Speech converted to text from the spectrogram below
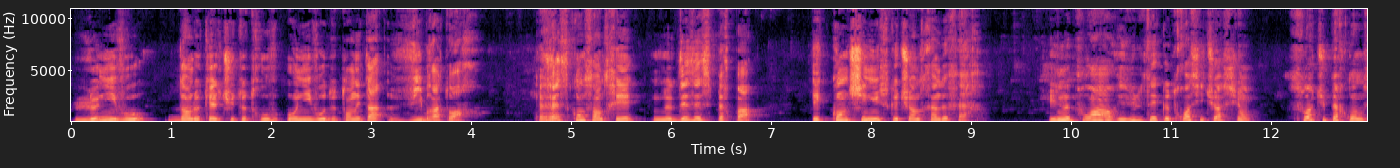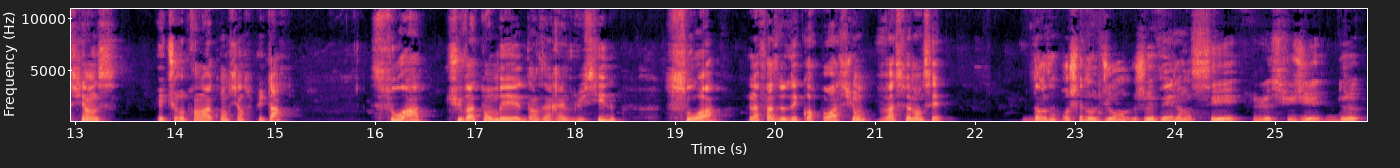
le niveau dans lequel tu te trouves au niveau de ton état vibratoire. Reste concentré, ne désespère pas et continue ce que tu es en train de faire. Il ne pourra en résulter que trois situations. Soit tu perds conscience et tu reprendras conscience plus tard, soit tu vas tomber dans un rêve lucide, soit la phase de décorporation va se lancer. Dans un prochain audio, je vais lancer le sujet de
